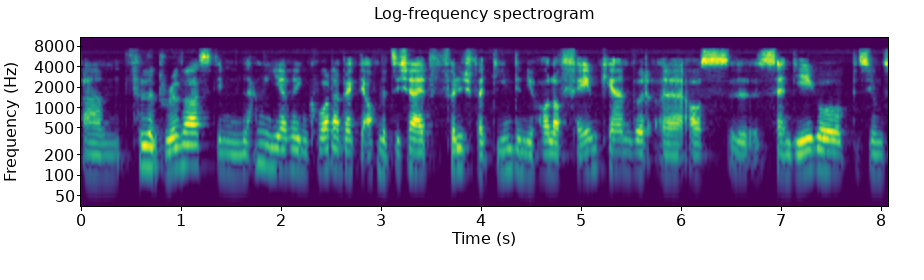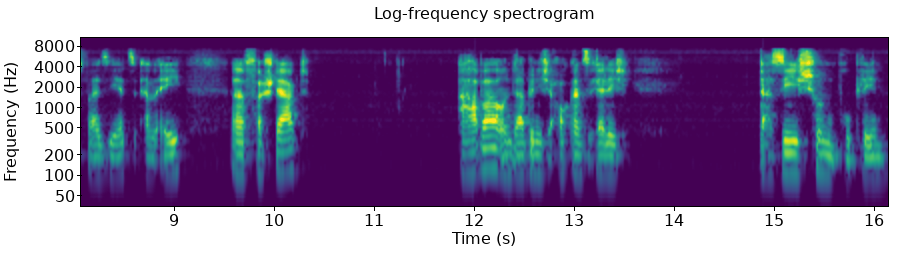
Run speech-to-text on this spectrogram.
ähm, Philip Rivers, dem langjährigen Quarterback, der auch mit Sicherheit völlig verdient in die Hall of Fame kehren wird, äh, aus äh, San Diego beziehungsweise jetzt LA äh, verstärkt. Aber, und da bin ich auch ganz ehrlich, da sehe ich schon ein Problem.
